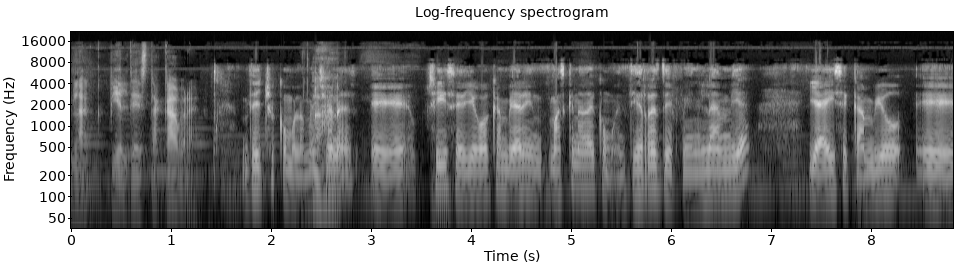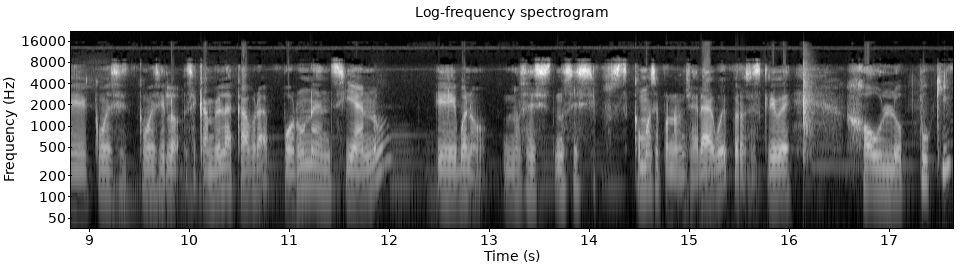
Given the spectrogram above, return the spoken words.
la piel de esta cabra. De hecho, como lo mencionas, eh, sí, se llegó a cambiar en, más que nada como en tierras de Finlandia y ahí se cambió, eh, ¿cómo, decirlo? Se cambió la cabra por un anciano, eh, bueno, no sé, no sé si, pues, cómo se pronunciará, güey, pero se escribe Houlopuki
